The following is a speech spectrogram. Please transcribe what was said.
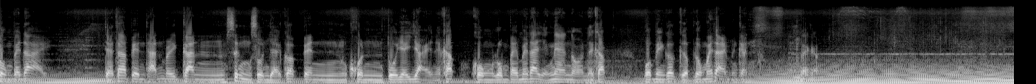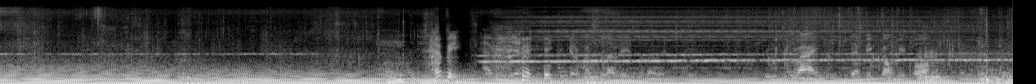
ลงไปได้ แต่ถ้าเป็นฐานอเมริกันซึ่งส่วนใหญ่ก็เป็นคนตัวใหญ่ๆนะครับ คงลงไปไม่ได้อย่างแน่นอนนะครับผมเองก็เกือบลงไม่ได้เหมือนกันนะครับ Heavy? Heavy, yeah. Got my then become before.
